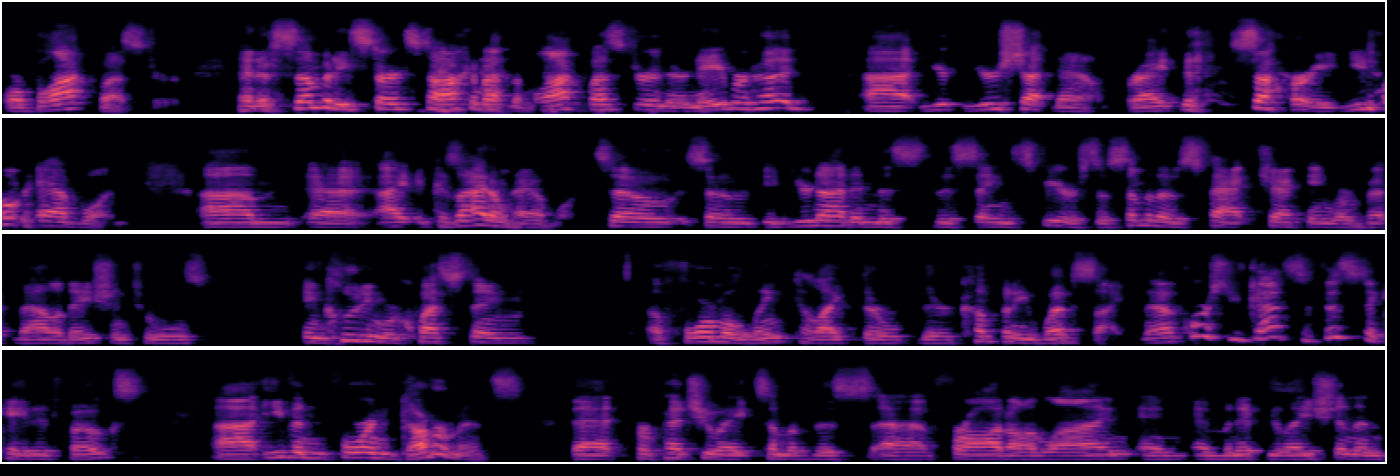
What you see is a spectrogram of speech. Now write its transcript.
or Blockbuster. And if somebody starts talking about the Blockbuster in their neighborhood, uh, you're, you're shut down, right? Sorry, you don't have one, um, uh, I because I don't have one. So so you're not in this this same sphere. So some of those fact checking or validation tools, including requesting a formal link to like their their company website. Now, of course, you've got sophisticated folks uh, even foreign governments that perpetuate some of this uh, fraud online and, and manipulation. And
